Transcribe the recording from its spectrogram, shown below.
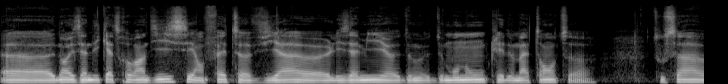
euh, dans les années 90 et en fait via euh, les amis de, de mon oncle et de ma tante tout ça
